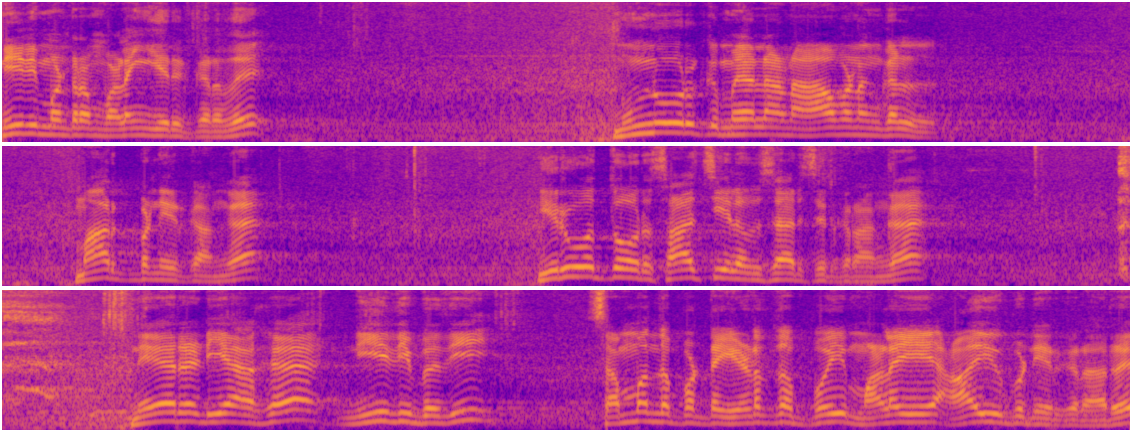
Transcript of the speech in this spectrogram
நீதிமன்றம் வழங்கியிருக்கிறது. முந்நூறுக்கு மேலான ஆவணங்கள் மார்க் பண்ணியிருக்காங்க. இருபத்தோரு சாட்சியில் விசாரிச்சிருக்கிறாங்க. நேரடியாக நீதிபதி சம்பந்தப்பட்ட இடத்த போய் மலையை ஆய்வு பண்ணியிருக்கிறாரு.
